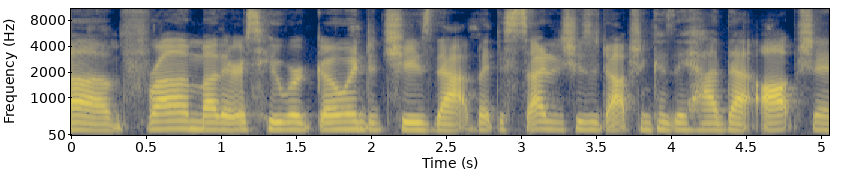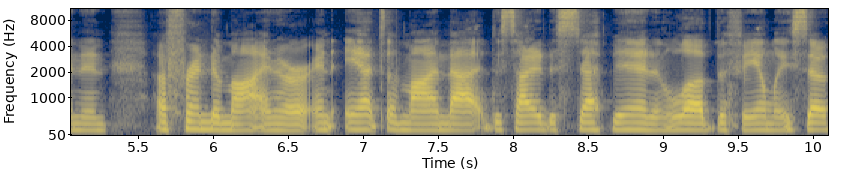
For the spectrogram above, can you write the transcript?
um, from mothers who were going to choose that but decided to choose adoption because they had that option. And a friend of mine or an aunt of mine that decided to step in and love the family. So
